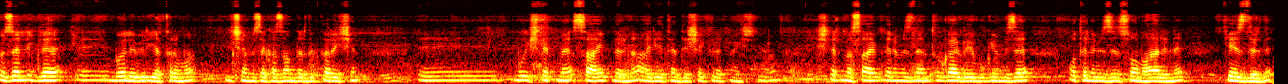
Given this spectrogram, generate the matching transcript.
Özellikle e, böyle bir yatırımı ilçemize kazandırdıkları için e, bu işletme sahiplerine ayrıyeten teşekkür etmek istiyorum. İşletme sahiplerimizden Turgay Bey bugün bize otelimizin son halini gezdirdi.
